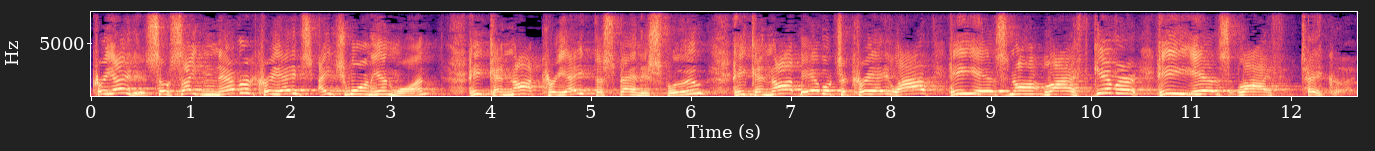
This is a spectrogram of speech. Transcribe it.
created. So Satan never creates H1N1. He cannot create the Spanish flu. He cannot be able to create life. He is not life giver. He is life taker.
